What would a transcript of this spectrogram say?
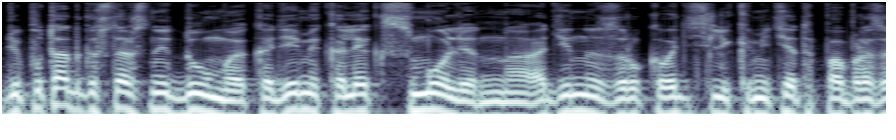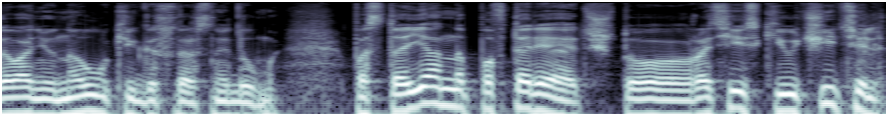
депутат Государственной Думы, академик Олег Смолин, один из руководителей Комитета по образованию и науке Государственной Думы, постоянно повторяет, что российский учитель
